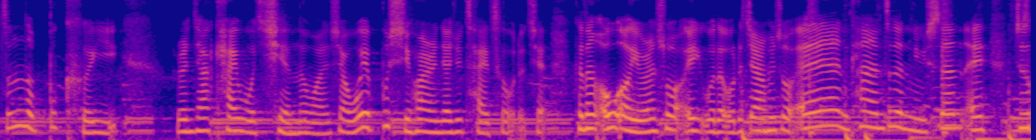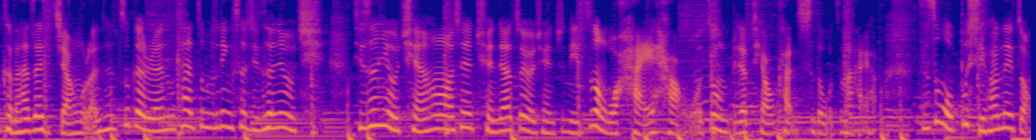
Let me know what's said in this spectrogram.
真的不可以人家开我钱的玩笑，我也不喜欢人家去猜测我的钱。可能偶尔有人说，哎，我的我的家人会说，哎，你看这个女生，哎，就是可能他在讲我了。你看这个人，你看这么吝啬，其实很有钱，其实很有钱哈。现在全家最有钱就你，这种我还好，我这种比较调侃式的我真的还好。只是我不喜欢那种，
